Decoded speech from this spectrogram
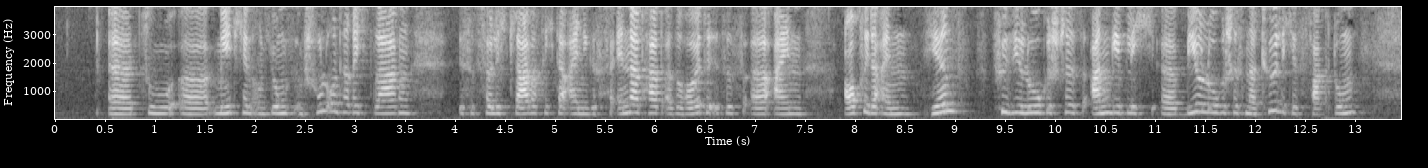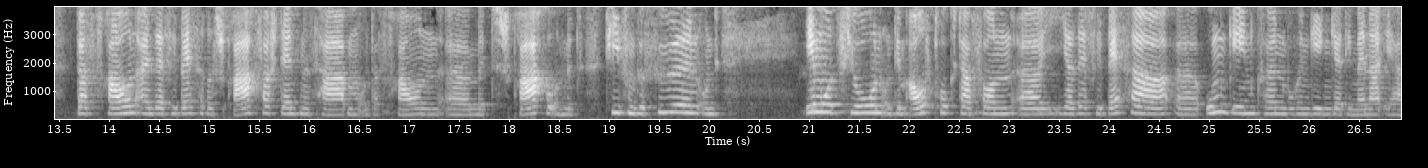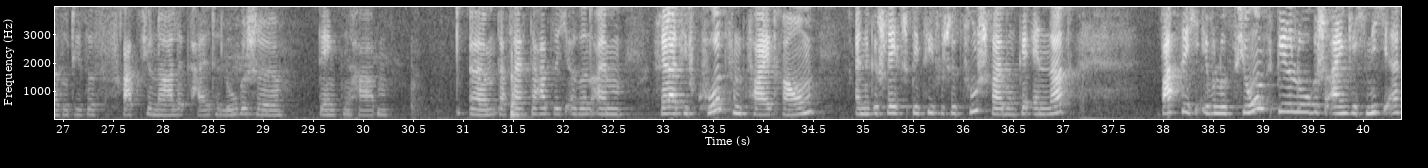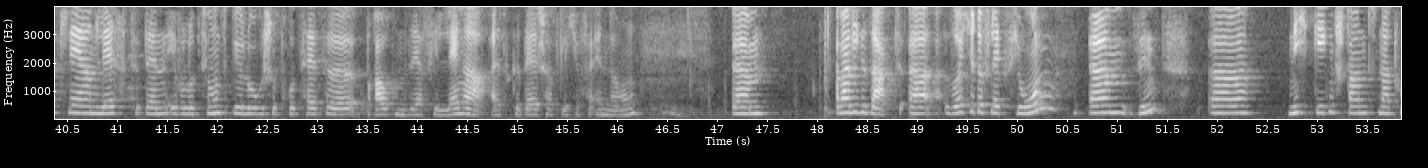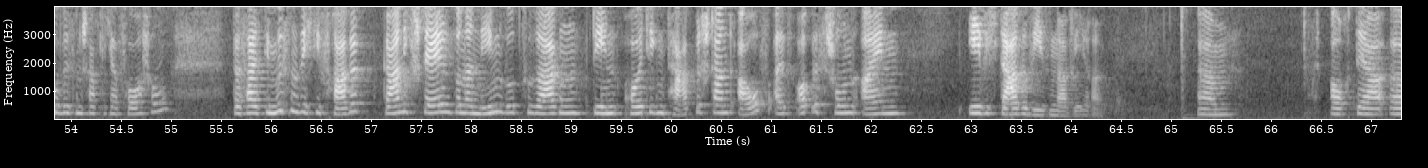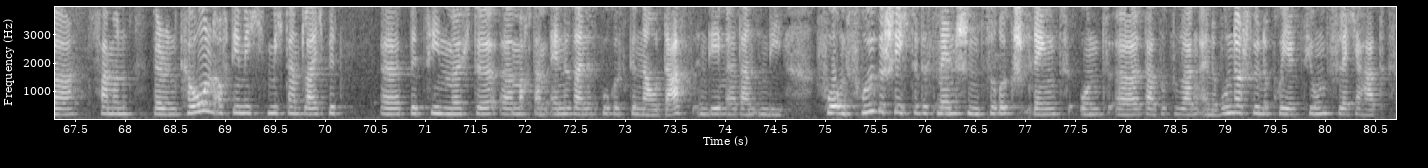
äh, zu äh, Mädchen und Jungs im Schulunterricht sagen, ist es völlig klar, dass sich da einiges verändert hat. Also heute ist es äh, ein, auch wieder ein hirnphysiologisches, angeblich biologisches, natürliches Faktum, dass Frauen ein sehr viel besseres Sprachverständnis haben und dass Frauen äh, mit Sprache und mit tiefen Gefühlen und Emotionen und dem Ausdruck davon äh, ja sehr viel besser äh, umgehen können, wohingegen ja die Männer eher so dieses rationale, kalte, logische Denken haben. Ähm, das heißt, da hat sich also in einem relativ kurzen Zeitraum eine geschlechtsspezifische Zuschreibung geändert, was sich evolutionsbiologisch eigentlich nicht erklären lässt, denn evolutionsbiologische Prozesse brauchen sehr viel länger als gesellschaftliche Veränderungen. Ähm, aber wie gesagt, äh, solche Reflexionen ähm, sind äh, nicht Gegenstand naturwissenschaftlicher Forschung. Das heißt, die müssen sich die Frage gar nicht stellen, sondern nehmen sozusagen den heutigen Tatbestand auf, als ob es schon ein ewig Dagewesener wäre. Ähm, auch der äh, Simon Baron Cohen, auf dem ich mich dann gleich be äh, beziehen möchte, äh, macht am Ende seines Buches genau das, indem er dann in die Vor- und Frühgeschichte des Menschen zurückspringt und äh, da sozusagen eine wunderschöne Projektionsfläche hat,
